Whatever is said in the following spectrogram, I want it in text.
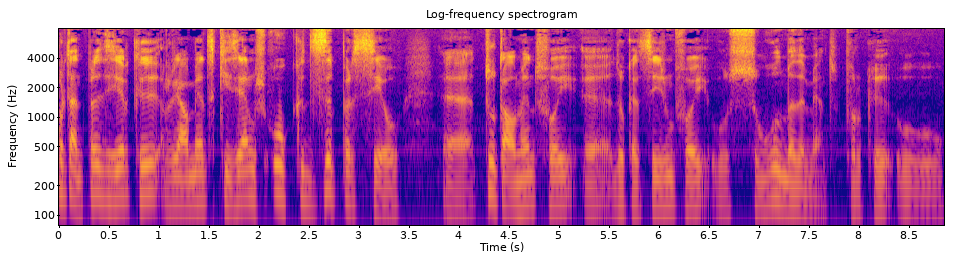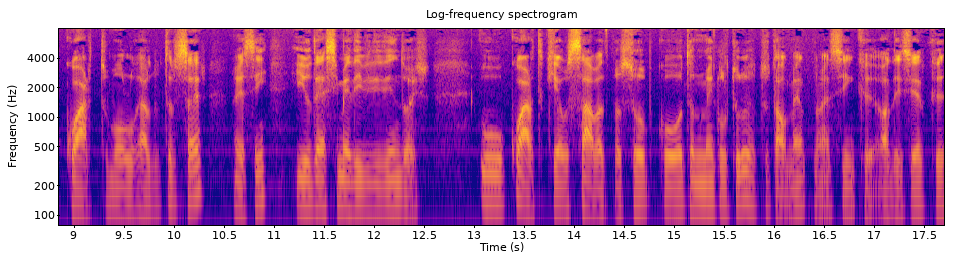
Portanto, para dizer que realmente, se quisermos, o que desapareceu uh, totalmente foi, uh, do catecismo foi o segundo mandamento, porque o quarto tomou o lugar do terceiro, não é assim? E o décimo é dividido em dois. O quarto, que é o sábado, passou com outra nomenclatura totalmente, não é assim? Que, ao dizer que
